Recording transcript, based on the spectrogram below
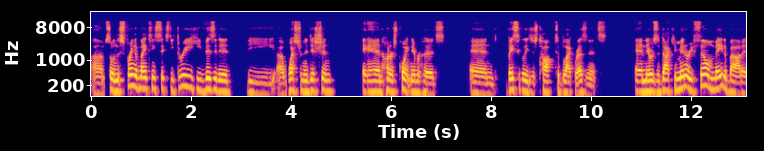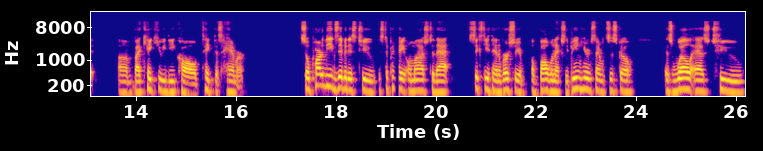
Um, so in the spring of 1963, he visited the uh, Western Addition and Hunters Point neighborhoods and basically just talked to Black residents. And there was a documentary film made about it um, by KQED called Take This Hammer. So part of the exhibit is to is to pay homage to that 60th anniversary of, of Baldwin actually being here in San Francisco, as well as to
